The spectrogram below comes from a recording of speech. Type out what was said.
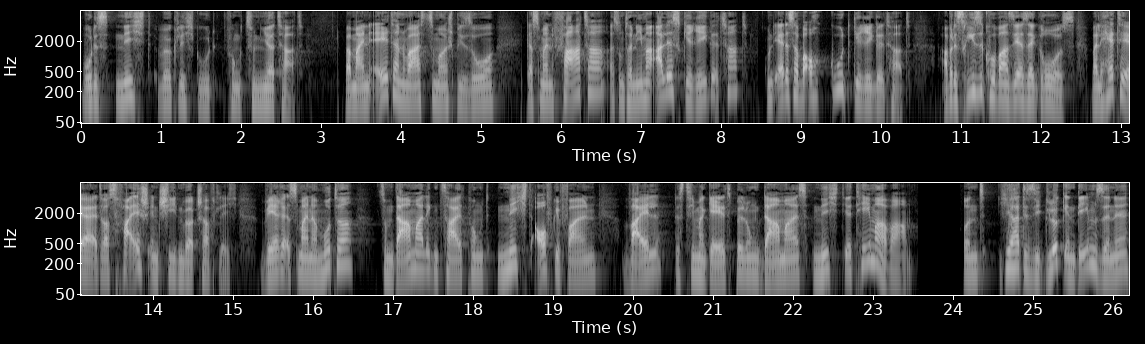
wo das nicht wirklich gut funktioniert hat. Bei meinen Eltern war es zum Beispiel so, dass mein Vater als Unternehmer alles geregelt hat und er das aber auch gut geregelt hat. Aber das Risiko war sehr, sehr groß, weil hätte er etwas falsch entschieden wirtschaftlich, wäre es meiner Mutter zum damaligen Zeitpunkt nicht aufgefallen, weil das Thema Geldbildung damals nicht ihr Thema war. Und hier hatte sie Glück in dem Sinne,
